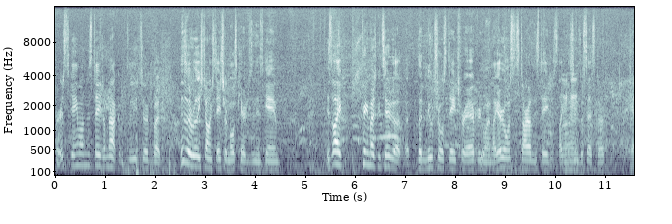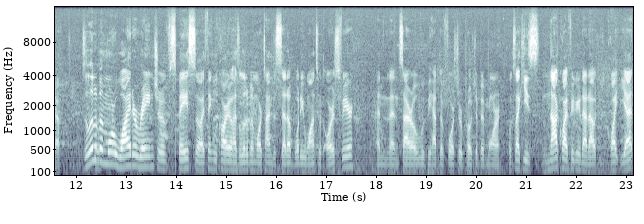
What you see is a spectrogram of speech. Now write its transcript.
first game on this stage. I'm not completely sure, but this is a really strong stage for most characters in this game. It's like pretty much considered a, a- the neutral stage for everyone. Like everyone wants to start on the stage. It's like as Mhm. soon as the set starts. Yeah. It's a little bit more wider range of space, so I think Lucario has a little bit more time to set up what he wants with Aura Sphere, and then Cyro would be have to force to approach a bit more. Looks like he's not quite figuring that out quite yet.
